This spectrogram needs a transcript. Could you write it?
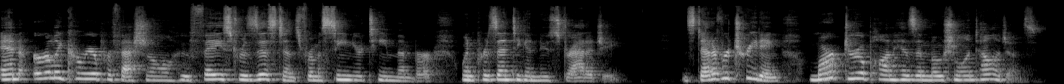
an early career professional who faced resistance from a senior team member when presenting a new strategy. Instead of retreating, Mark drew upon his emotional intelligence.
